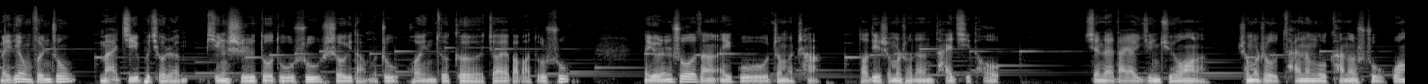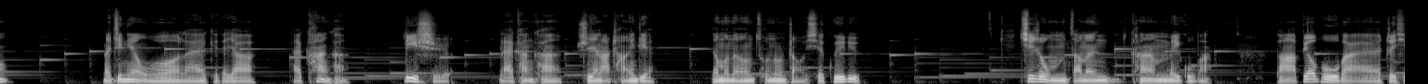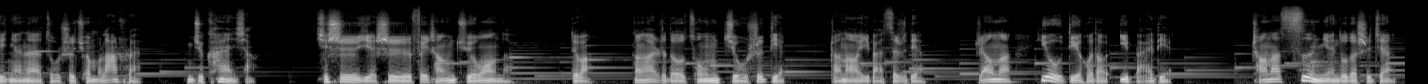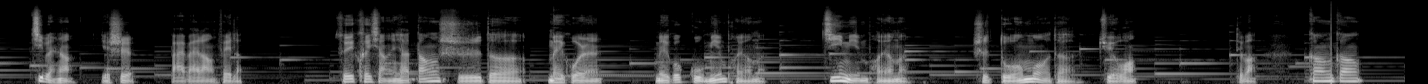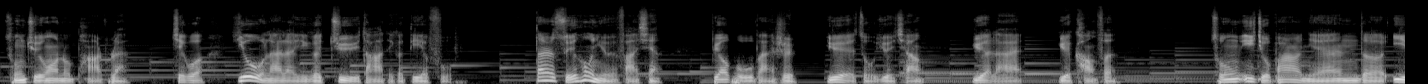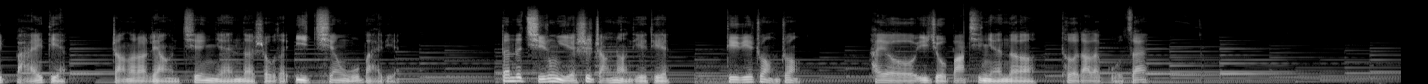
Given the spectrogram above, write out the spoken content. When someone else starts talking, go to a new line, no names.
每天五分钟，买机不求人。平时多读书，收益挡不住。欢迎做客教育爸爸读书。那有人说咱 A 股这么差，到底什么时候能抬起头？现在大家已经绝望了，什么时候才能够看到曙光？那今天我来给大家来看看历史，来看看时间拉长一点，能不能从中找一些规律？其实我们咱们看美股吧，把标普五百这些年的走势全部拉出来。你去看一下，其实也是非常绝望的，对吧？刚开始都从九十点涨到一百四十点，然后呢又跌回到一百点，长达四年多的时间，基本上也是白白浪费了。所以可以想一下，当时的美国人、美国股民朋友们、基民朋友们是多么的绝望，对吧？刚刚从绝望中爬出来。结果又来了一个巨大的一个跌幅，但是随后你会发现，标普五百是越走越强，越来越亢奋，从一九八二年的一百点涨到了两千年的时候的一千五百点，但这其中也是涨涨跌跌，跌跌撞撞，还有一九八七年的特大的股灾，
